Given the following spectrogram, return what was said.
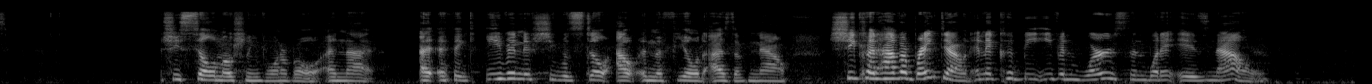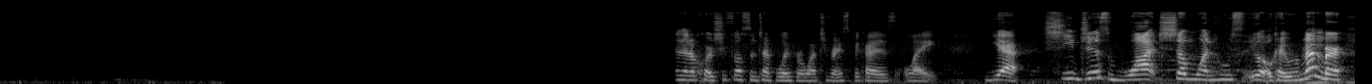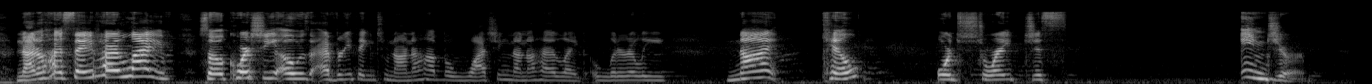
She's still emotionally vulnerable, and that I, I think even if she was still out in the field as of now, she could have a breakdown, and it could be even worse than what it is now. And then of course you feel some type of way for What's Her Face because like yeah, she just watched someone who's okay. Remember, Nanoha saved her life, so of course she owes everything to Nanoha. But watching Nanoha like literally not kill or destroy, just injure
